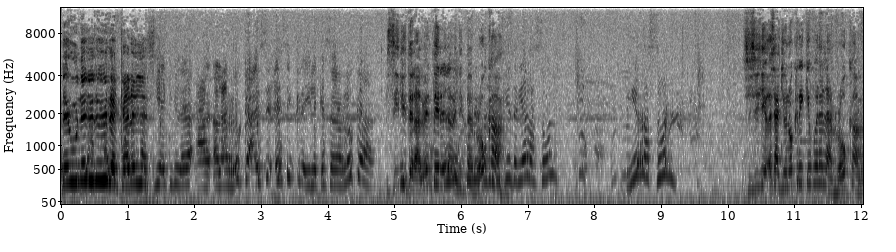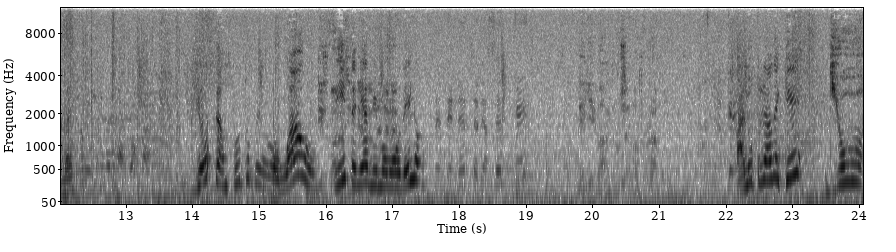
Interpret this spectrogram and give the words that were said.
de una yo le la que cara y es... hay que llegar a, a la roca. Es, es increíble que sea la roca. Sí, literalmente eres la bendita roca. sí, Tenía razón. Tenía razón. Sí, sí, sí, o sea, yo no creí que fuera la roca. Yo tampoco, pero wow. Sí, tenía el mismo modelo. ¿Al otro lado de qué? Dios.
